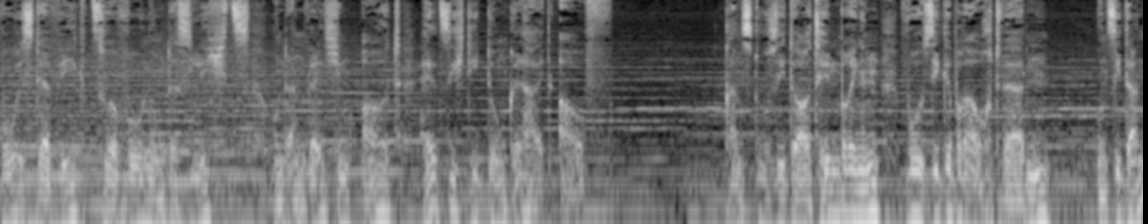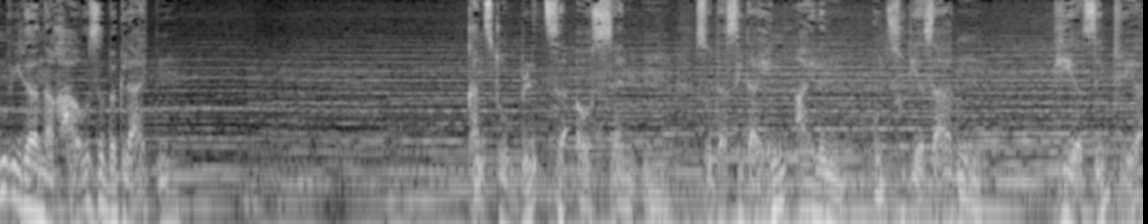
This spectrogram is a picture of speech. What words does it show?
Wo ist der Weg zur Wohnung des Lichts und an welchem Ort hält sich die Dunkelheit auf? Kannst du sie dorthin bringen, wo sie gebraucht werden, und sie dann wieder nach Hause begleiten? Kannst du Blitze aussenden, sodass sie dahin eilen und zu dir sagen, hier sind wir?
